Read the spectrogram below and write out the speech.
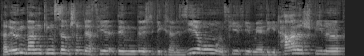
Dann irgendwann ging es dann schon der, dem, durch die Digitalisierung und viel, viel mehr digitale Spiele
